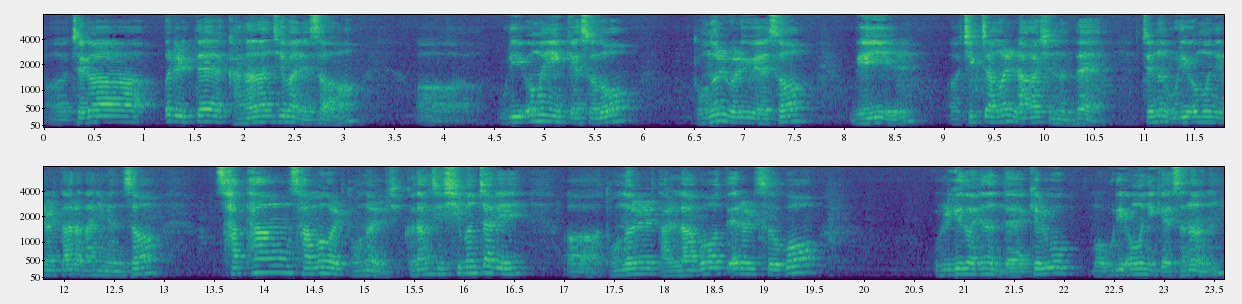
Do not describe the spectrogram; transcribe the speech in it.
어, 제가 어릴 때 가난한 집안에서 어, 우리 어머님께서도 돈을 벌기 위해서 매일 어, 직장을 나가셨는데 저는 우리 어머니를 따라다니면서 사탕 사 먹을 돈을 그 당시 10원짜리 어, 돈을 달라고 떼를 쓰고 울기도 했는데 결국 뭐 우리 어머니께서는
